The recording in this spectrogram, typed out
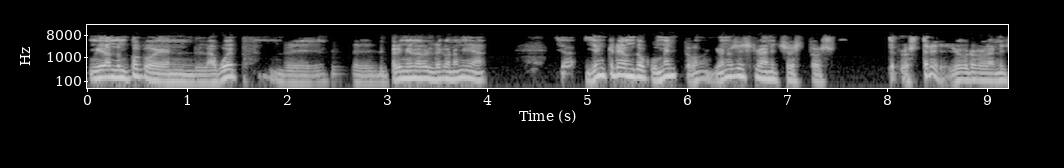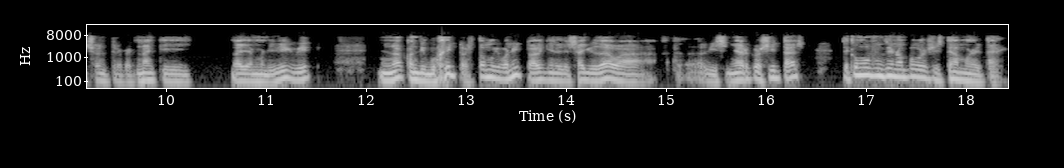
mirando un poco en la web del Premio Nobel de Economía y han creado un documento. Yo no sé si lo han hecho estos, los tres. Yo creo que lo han hecho entre Bernanke y Diamond y Digby, ¿no? Con dibujitos. Está muy bonito. Alguien les ha ayudado a, diseñar cositas de cómo funciona un poco el sistema monetario.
